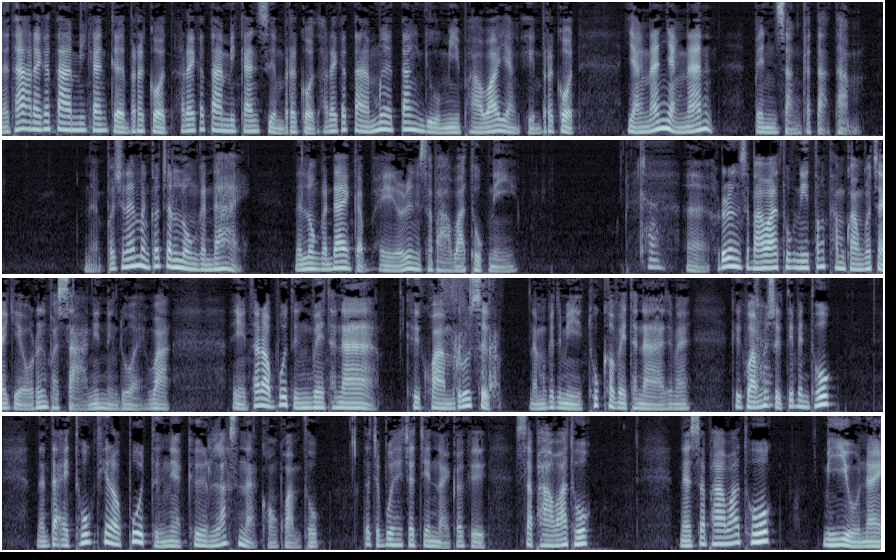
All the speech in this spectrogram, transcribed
นะถ้าอะไรก็ตามมีการเกิดปรากฏ อะไรก็ตามมีการเสื่อมปรากฏ อะไรก็ตามเมื่อตั้งอยู่มีภาวะอย่างอื่นปรากฏ อย่างนั้นอย่างนั้นเป็นสังคตะธรรมนะเพราะฉะนั้นมันก็จะลงกันได้นะลงกันได้กับไอ้เรื่องสภาวะทุกนี้ค่ะเอ่อเรื่องสภาวะทุกข์นี้ต้องทำความเข้าใจเกี่ยวเรื่องภาษานิดหนึ่งด้วยว่า อย่างถ้าเราพูดถึงเวทนาคือความรู้สึกนะมันก็จะมีทุกขเวทนาใช่ไหมคือความรู้สึกที่เป็นทุกข์นั้นแต่ไอ้ทุกข์ที่เราพูดถึงเนี่ยคือลักษณะของความทุกข์ ถ้าจะพูดให้ชัดเจนหน่อยก็คือ สภาวะทุกข์เนี่ยสภาวะทุกข์มีอยู่ใน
